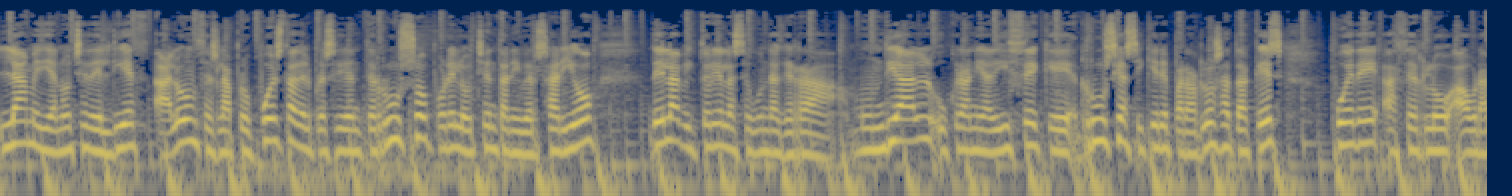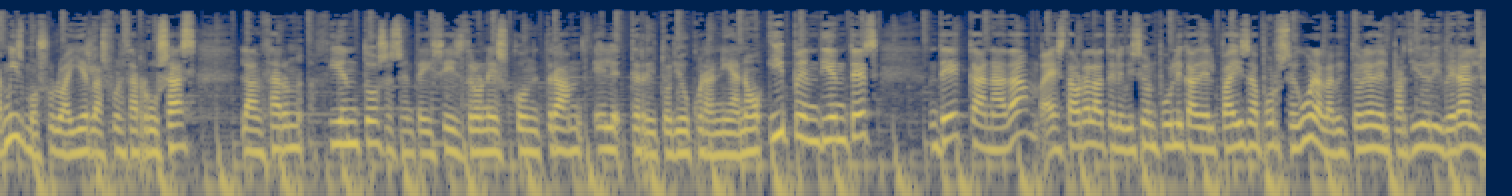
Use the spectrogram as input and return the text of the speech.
la medianoche del 10 al 11. Es la propuesta del presidente ruso por el 80 aniversario de la victoria en la Segunda Guerra Mundial. Ucrania dice que Rusia, si quiere parar los ataques, puede hacerlo ahora mismo. Solo ayer las fuerzas rusas lanzaron 166 drones contra el territorio ucraniano. Y pendientes de Canadá. A esta hora la televisión pública del país da por segura la victoria del Partido Liberal.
